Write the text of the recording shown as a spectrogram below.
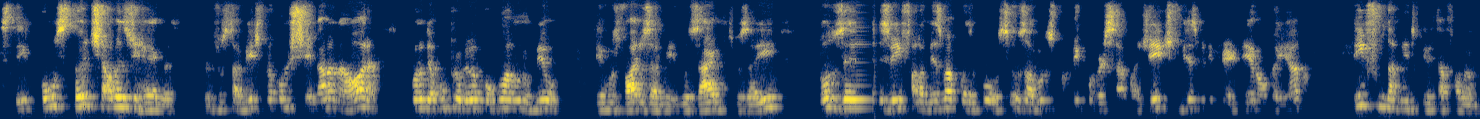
Você tem constante aulas de regras, justamente para quando chegar lá na hora, quando der algum problema com algum aluno meu, temos vários amigos árbitros aí, todos eles vêm e falam a mesma coisa. Pô, seus alunos vêm conversar com a gente, mesmo ele perdendo ou ganhando, tem fundamento o que ele está falando.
